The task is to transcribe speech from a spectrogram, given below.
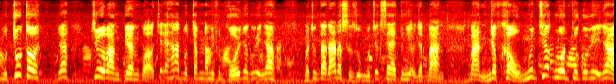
một chút thôi nhá. Chưa bằng tiền của chiếc SH 150 phân khối nha quý vị nhá. Mà chúng ta đã được sử dụng một chiếc xe thương hiệu Nhật Bản bản nhập khẩu nguyên chiếc luôn thưa quý vị nhá.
